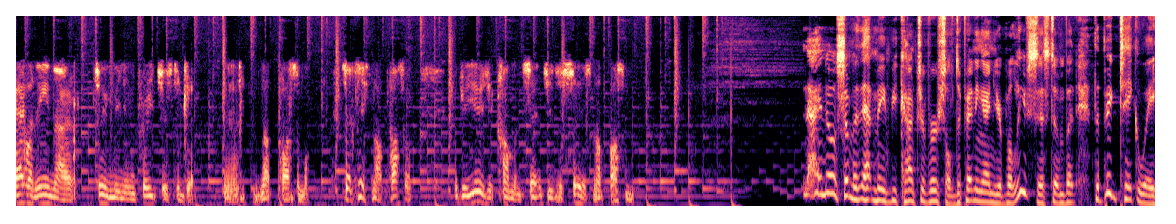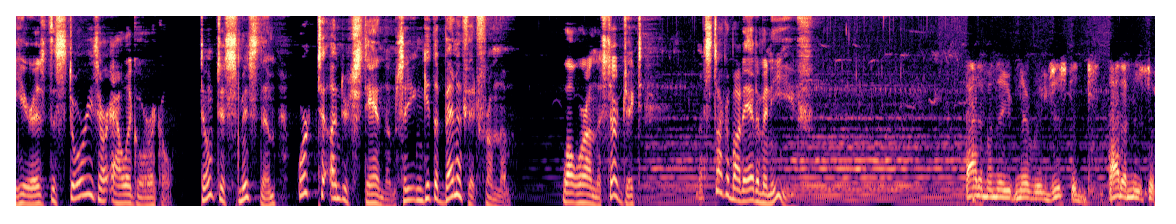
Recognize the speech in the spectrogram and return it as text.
How would he know 2 million creatures to get? Know, not possible. So it's just not possible. If you use your common sense, you just see it's not possible. Now, I know some of that may be controversial depending on your belief system, but the big takeaway here is the stories are allegorical. Don't dismiss them, work to understand them so you can get the benefit from them. While we're on the subject, let's talk about Adam and Eve. Adam and Eve never existed. Adam is the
